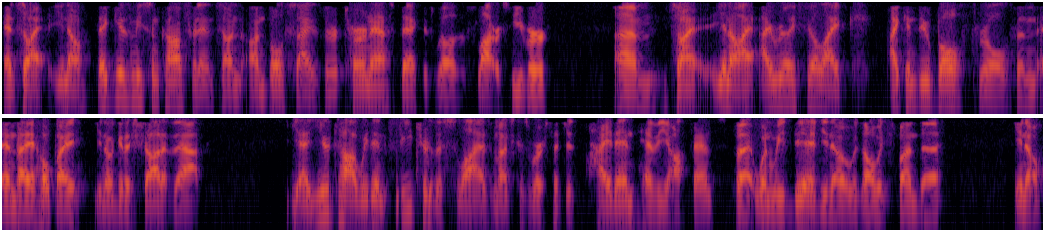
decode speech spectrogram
And so I, you know, that gives me some confidence on on both sides, the return aspect as well as the slot receiver um, so I, you know, I, I really feel like I can do both roles, and and I hope I, you know, get a shot at that. Yeah, Utah, we didn't feature the slot as much because we're such a tight end heavy offense. But when we did, you know, it was always fun to, you know,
